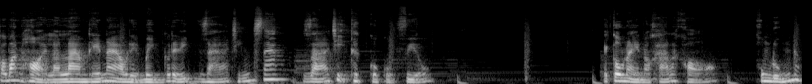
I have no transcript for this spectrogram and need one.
có bạn hỏi là làm thế nào để mình có thể định giá chính xác giá trị thực của cổ phiếu? Cái câu này nó khá là khó, không đúng đâu.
